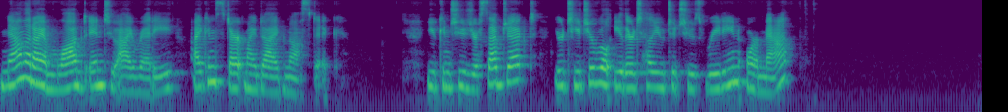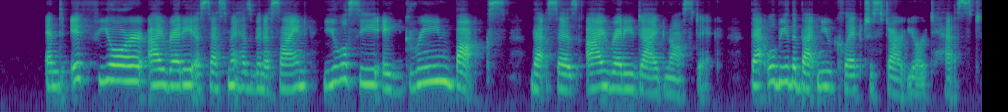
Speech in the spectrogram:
Now that I am logged into iReady, I can start my diagnostic. You can choose your subject. Your teacher will either tell you to choose reading or math. And if your iReady assessment has been assigned, you will see a green box that says iReady Diagnostic. That will be the button you click to start your test.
